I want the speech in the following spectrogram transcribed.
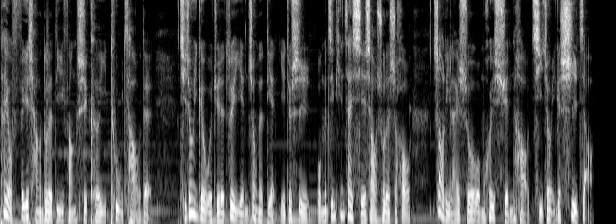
它有非常多的地方是可以吐槽的。其中一个我觉得最严重的点，也就是我们今天在写小说的时候，照理来说我们会选好其中一个视角。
